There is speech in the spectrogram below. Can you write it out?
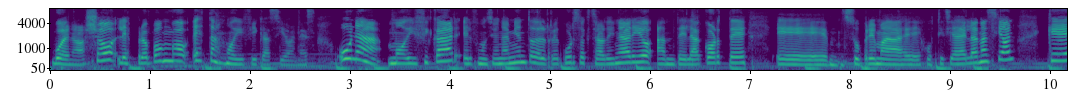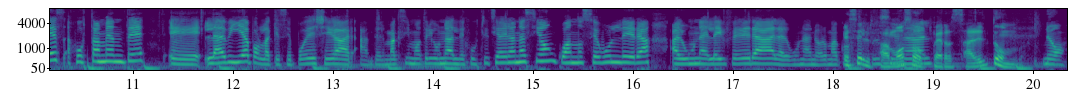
bueno, yo les propongo estas modificaciones. Una, modificar el funcionamiento del recurso extraordinario ante la Corte eh, Suprema de Justicia de la Nación, que es justamente eh, la vía por la que se puede llegar ante el máximo Tribunal de Justicia de la Nación cuando se vulnera alguna ley federal, alguna norma Es el constitucional. famoso persaltum. No,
